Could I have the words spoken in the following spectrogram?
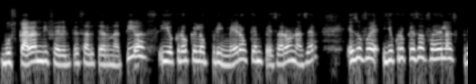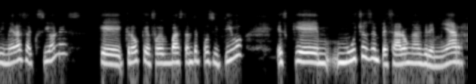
buscaran diferentes alternativas. Y yo creo que lo primero que empezaron a hacer, eso fue, yo creo que esa fue de las primeras acciones que creo que fue bastante positivo, es que muchos empezaron a gremiar.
